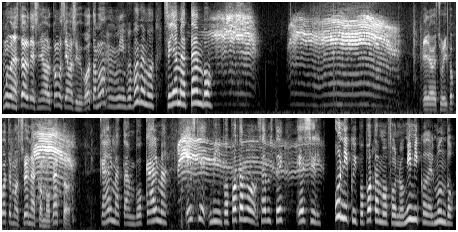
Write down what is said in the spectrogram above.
Muy buenas tardes, señor. ¿Cómo se llama su hipopótamo? Mi hipopótamo se llama Tambo. Pero su hipopótamo suena como gato. Calma, Tambo, calma. Es que mi hipopótamo, ¿sabe usted? Es el único hipopótamo fonomímico del mundo.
